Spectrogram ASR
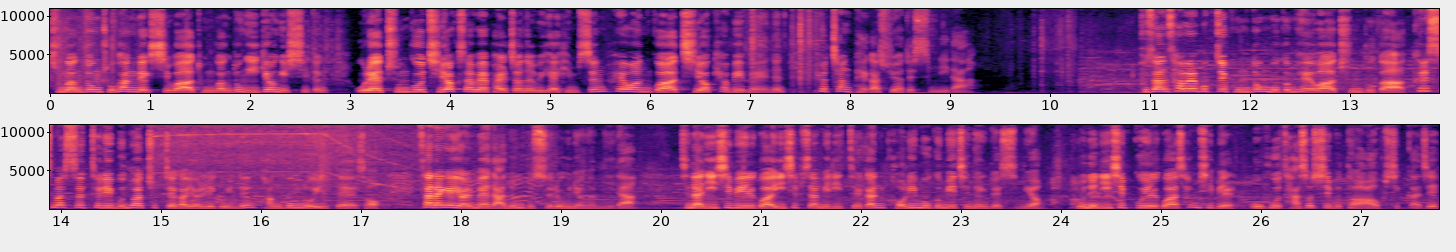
중앙동 조항렉 씨와 동광동 이경희 씨 등 올해 중구 지역사회 발전을 위해 힘쓴 회원과 지역협의회에는 표창패가 수여됐습니다. 부산 사회복지 공동모금회와 중구가 크리스마스 트리 문화축제가 열리고 있는 광복로 일대에서 사랑의 열매 나눔 부스를 운영합니다. 지난 22일과 23일 이틀간 거리 모금이 진행됐으며 오는 29일과 30일 오후 5시부터 9시까지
